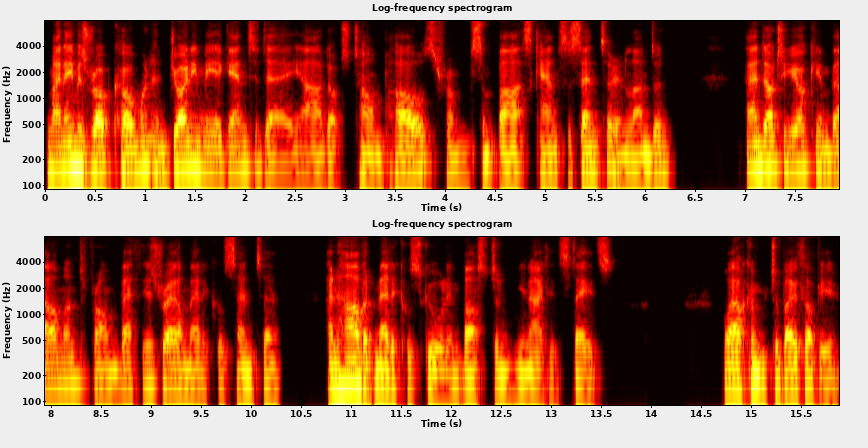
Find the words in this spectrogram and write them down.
My name is Rob Coleman, and joining me again today are Dr. Tom Powles from St. Bart's Cancer Centre in London and Dr. Joaquim Bellmunt from Beth Israel Medical Center and Harvard Medical School in Boston, United States. Welcome to both of you.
